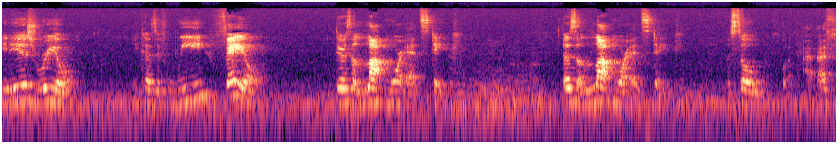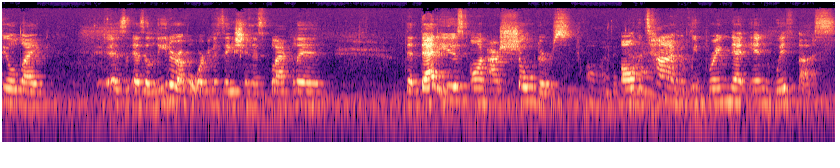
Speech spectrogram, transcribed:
It is real because if we fail, there's a lot more at stake. There's a lot more at stake. And so I feel like as, as a leader of an organization that's black led, that that is on our shoulders all the time. And we bring that in with us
